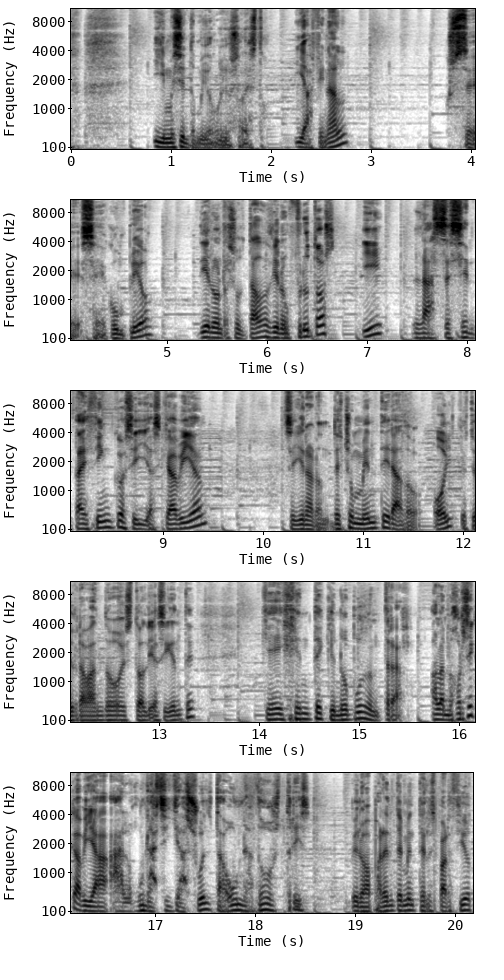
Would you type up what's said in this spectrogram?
y me siento muy orgulloso de esto. Y al final se, se, cumplió, dieron resultados, dieron frutos y las 65 sillas que habían se llenaron. De hecho, me he enterado hoy, que estoy grabando esto al día siguiente, que hay gente que no pudo entrar. A lo mejor sí que había alguna silla suelta, una, dos, tres, pero aparentemente les pareció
